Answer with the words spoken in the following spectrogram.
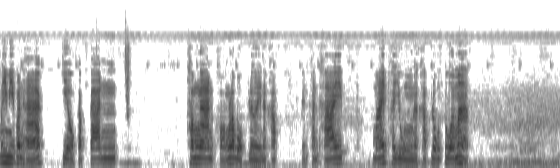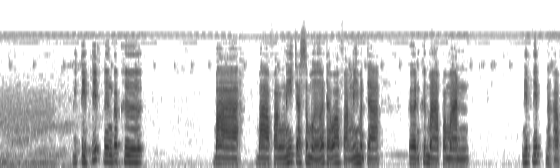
ไม่มีปัญหา เกี่ยวกับการทำงานของระบบเลยนะครับ เป็นพันท้ายไม้พยุงนะครับ ลงตัวมาก มีติดนิดนึงก็คือบาบาฝั่งนี้จะเสมอ แต่ว่าฝั่งนี้มันจะเกินขึ้นมาประมาณนิดๆนะครับ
